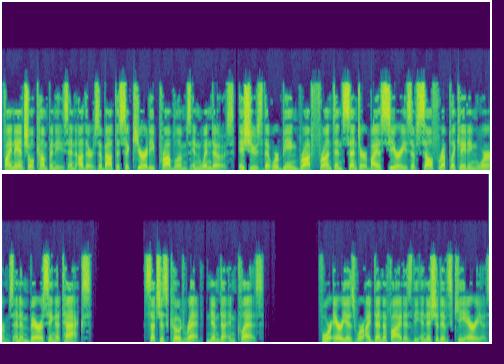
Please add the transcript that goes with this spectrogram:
financial companies and others about the security problems in Windows, issues that were being brought front and center by a series of self-replicating worms and embarrassing attacks. Such as Code Red, Nimda and Klez. Four areas were identified as the initiative's key areas,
